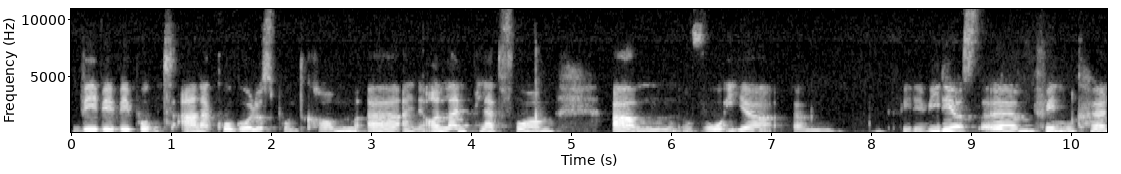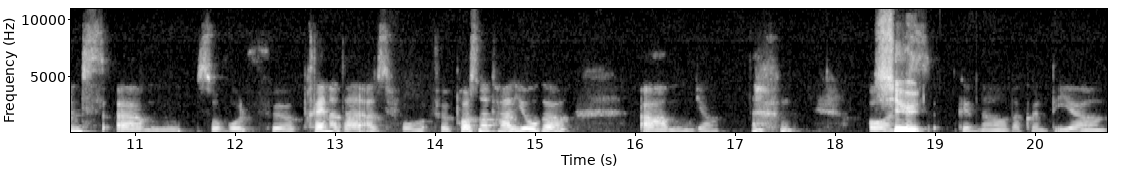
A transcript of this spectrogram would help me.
www.anakogolos.com, äh, eine Online-Plattform, ähm, wo ihr ähm, viele Videos ähm, finden könnt, ähm, sowohl für Pränatal als für, für Postnatal-Yoga. Ähm, ja, Und Schön. Genau, da könnt ihr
